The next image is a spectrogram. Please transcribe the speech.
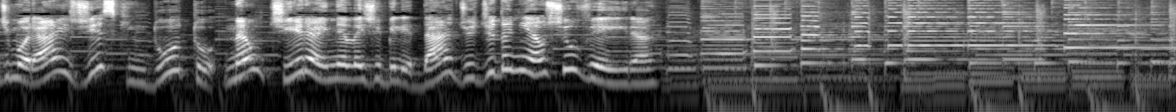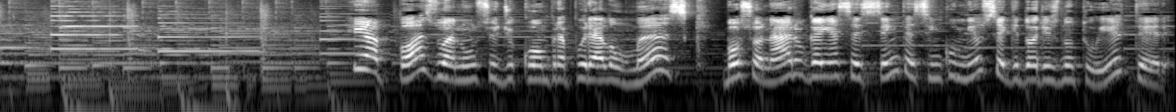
de Moraes diz que induto não tira a inelegibilidade de Daniel Silveira. E após o anúncio de compra por Elon Musk, Bolsonaro ganha 65 mil seguidores no Twitter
